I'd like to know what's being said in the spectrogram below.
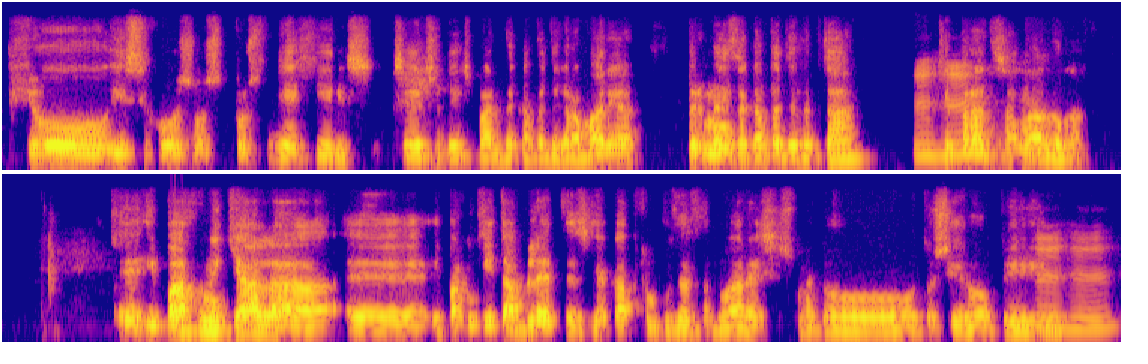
πιο ήσυχος ως προς τη διαχείριση. Ξέρεις ότι έχεις πάρει 15 γραμμάρια, περιμένεις 15 λεπτά, mm-hmm. και πράττεις ανάλογα. Ε, υπάρχουν και άλλα, ε, υπάρχουν και οι ταμπλέτες για κάποιον που δεν θα του αρέσει με το, το σιρόπι mm-hmm.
